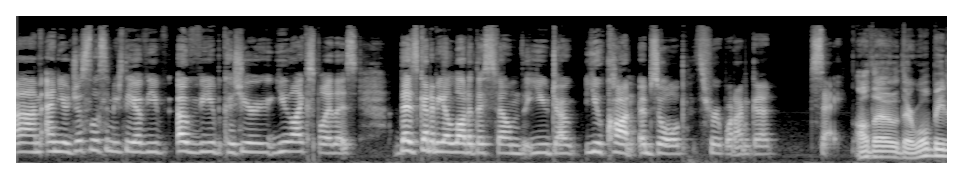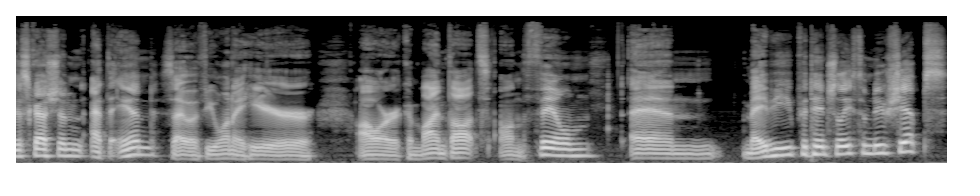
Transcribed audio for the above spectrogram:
um, and you're just listening to the overview, overview because you you like spoilers, there's going to be a lot of this film that you don't you can't absorb through what I'm going to say. Although there will be discussion at the end, so if you want to hear our combined thoughts on the film and maybe potentially some new ships,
